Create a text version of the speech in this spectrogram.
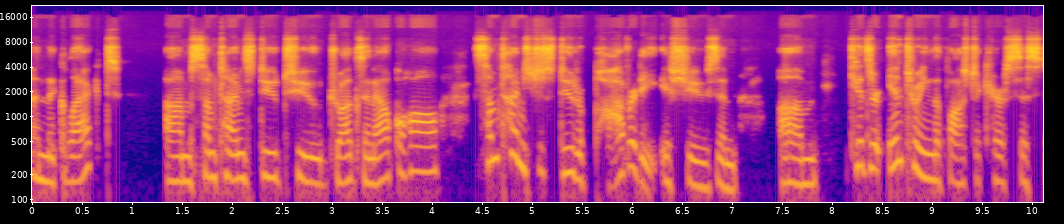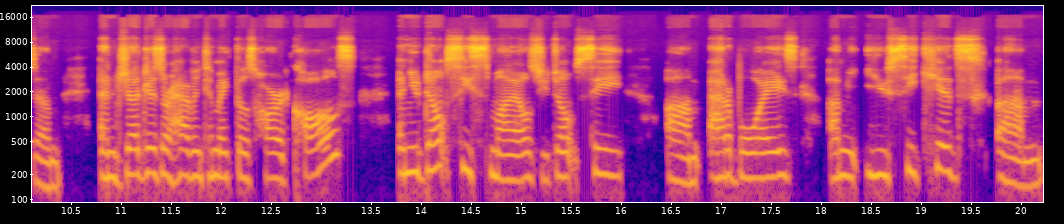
and neglect, um, sometimes due to drugs and alcohol, sometimes just due to poverty issues. And um, kids are entering the foster care system, and judges are having to make those hard calls. And you don't see smiles, you don't see um, attaboys, um, you see kids um,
